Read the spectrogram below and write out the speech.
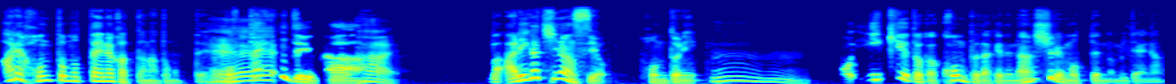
あれほんともったいなかったなと思って。もったいないというか、はい。まあ、ありがちなんですよ。本当に。うんうん。もう EQ とかコンプだけで何種類持ってんのみたいな。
